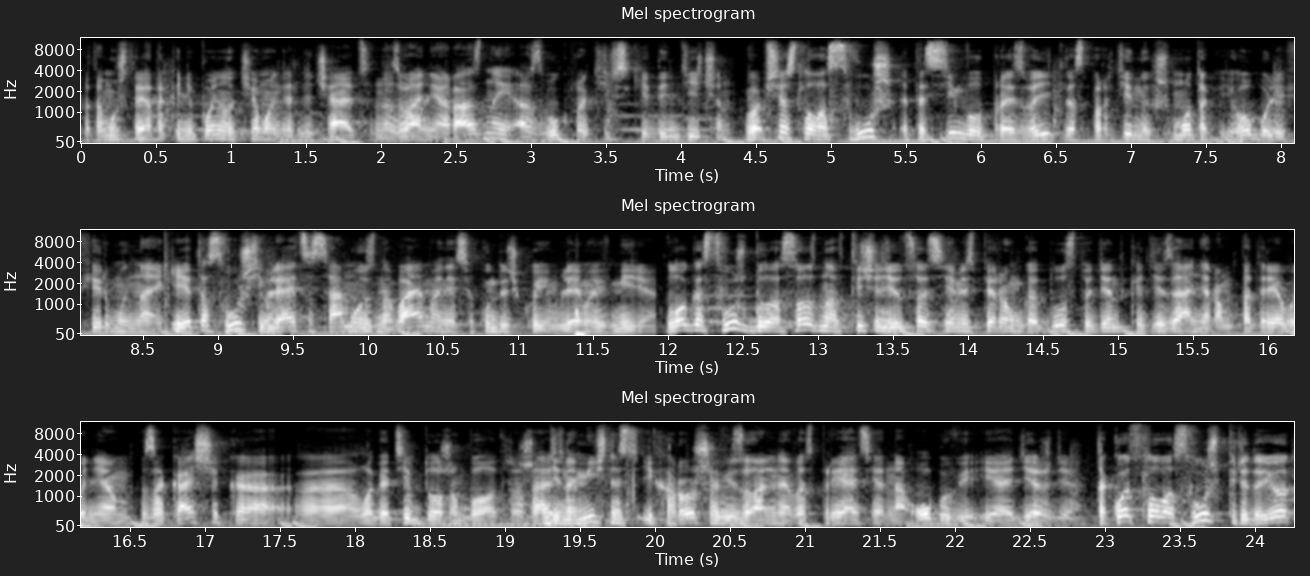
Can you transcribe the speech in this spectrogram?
потому что я так и не понял, чем они отличаются. Название разные, а звук практически идентичен. Вообще слово свуш это символ производителя для спортивных шмоток и обуви фирмы Nike. И эта свуш является самой узнаваемой на секундочку эмблемой в мире. Лого свуш было создано в 1971 году студенткой-дизайнером. По требованиям заказчика э, логотип должен был отражать динамичность и хорошее визуальное восприятие на обуви и одежде. Так вот, слово свуш передает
